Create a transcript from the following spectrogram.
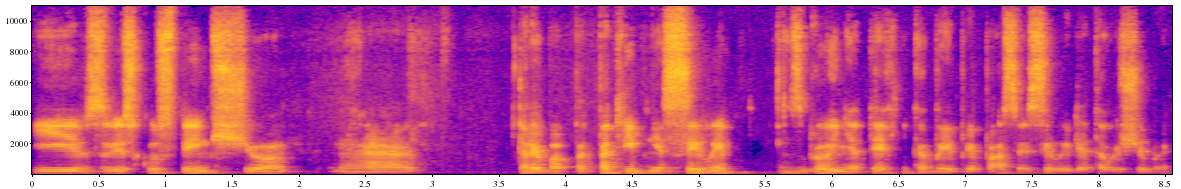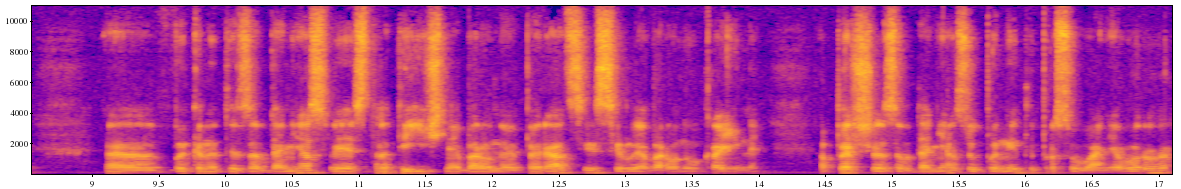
І в зв'язку з тим, що е, треба потрібні сили, збройня техніка, боєприпаси, сили для того, щоб е, виконати завдання своєї стратегічної оборонної операції Сили оборони України. А перше завдання зупинити просування ворога.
